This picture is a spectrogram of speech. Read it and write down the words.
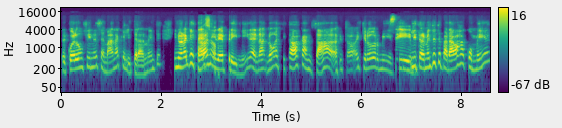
Recuerdo un fin de semana que literalmente, y no era que estabas ni deprimida, nada, no, es que estabas cansada, estaba, quiero dormir. Sí. Literalmente te parabas a comer,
